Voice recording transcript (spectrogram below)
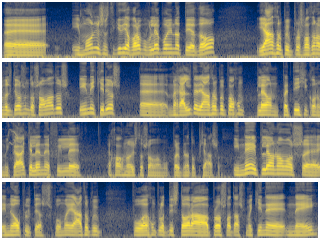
Ε, η μόνη ουσιαστική διαφορά που βλέπω είναι ότι εδώ οι άνθρωποι που προσπαθούν να βελτιώσουν το σώμα τους είναι κυρίως ε, μεγαλύτεροι άνθρωποι που έχουν πλέον πετύχει οικονομικά και λένε φίλε, έχω αγνοήσει το σώμα μου. Πρέπει να το πιάσω. Οι νέοι πλέον όμως, ε, οι νεόπλουτοι, ας πούμε, οι άνθρωποι που έχουν πλωτήσει τώρα πρόσφατα, ας πούμε, και είναι νέοι,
